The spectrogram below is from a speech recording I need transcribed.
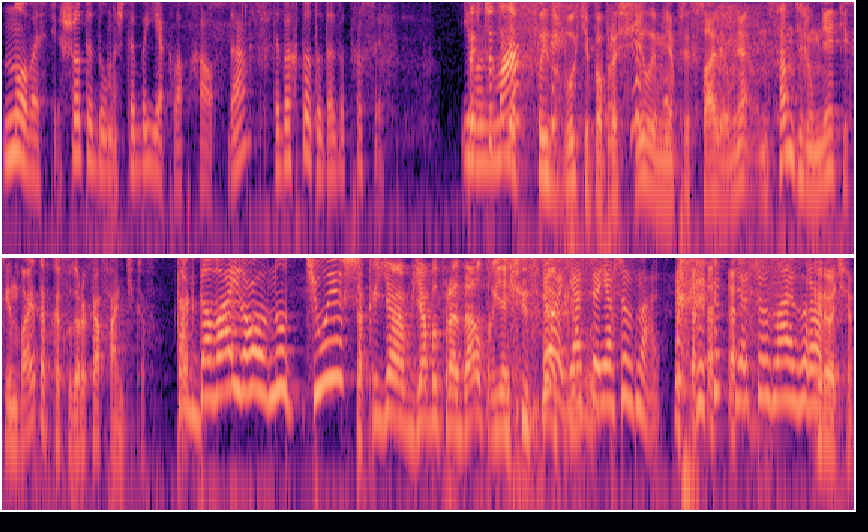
новості. Що ти думаєш? Тебе є Клабхаус, да? Тебе хто туди запросив? Так кто-то меня в Фейсбуке попросил, и мне прислали. У меня, на самом деле, у меня этих инвайтов, как у дурака фантиков. Так давай, ну, чуешь? Так я, я бы продал, то я не все, знаю. Я все, я все знаю. Я все знаю заранее. Короче,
